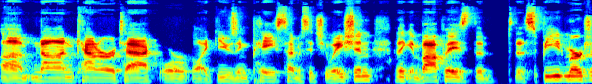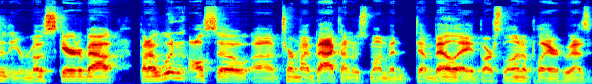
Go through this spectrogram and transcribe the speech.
um, non counterattack or like using pace type of situation. I think Mbappe is the the speed merchant that you're most scared about. But I wouldn't also uh, turn my back on Ousmane Dembele, Barcelona player who has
